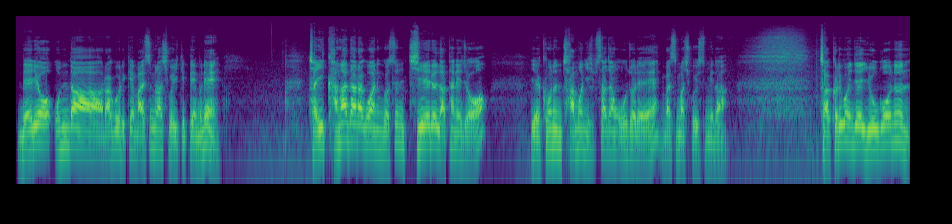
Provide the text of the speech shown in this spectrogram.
내려온다라고 이렇게 말씀을 하시고 있기 때문에 자, 이 강하다라고 하는 것은 지혜를 나타내죠. 예, 그거는 잠언 24장 5절에 말씀하시고 있습니다. 자, 그리고 이제 요거는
